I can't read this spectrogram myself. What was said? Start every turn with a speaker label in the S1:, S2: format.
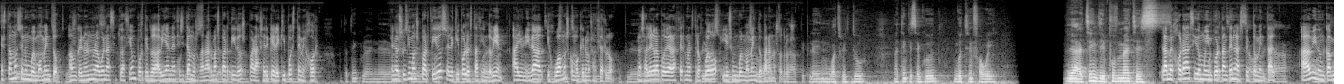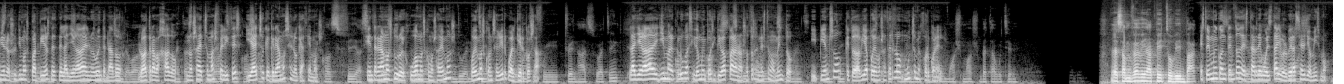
S1: Estamos en un buen momento, aunque no en una buena situación porque todavía necesitamos ganar más partidos para hacer que el equipo esté mejor. En los últimos partidos el equipo lo está haciendo bien, hay unidad y jugamos como queremos hacerlo. Nos alegra poder hacer nuestro juego y es un buen momento para nosotros. La mejora ha sido muy importante en el aspecto mental. Ha habido un cambio en los últimos partidos desde la llegada del nuevo entrenador. Lo ha trabajado, nos ha hecho más felices y ha hecho que creamos en lo que hacemos. Si entrenamos duro y jugamos como sabemos, podemos conseguir cualquier cosa. La llegada de Jim al club ha sido muy positiva para nosotros en este momento y pienso que todavía podemos hacerlo mucho mejor con él. Estoy muy contento de estar de vuelta y volver a ser yo mismo.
